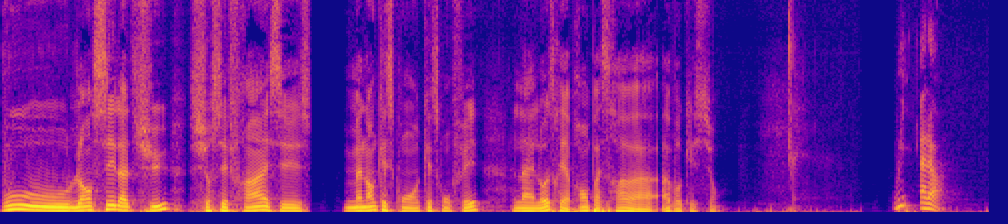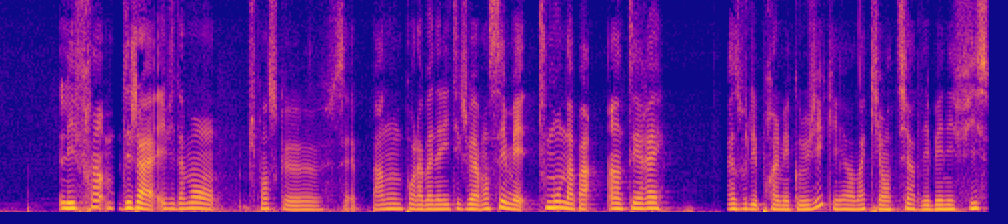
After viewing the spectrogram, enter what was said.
vous lancez là-dessus, sur ces freins, et c'est maintenant qu'est-ce qu'on fait l'un et l'autre, et après on passera à vos questions. Oui, alors, les freins, déjà, évidemment, je pense que, c'est, pardon pour la banalité que je vais avancer, mais tout le monde n'a pas intérêt à résoudre les problèmes écologiques. Et il y en a qui en tirent des bénéfices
